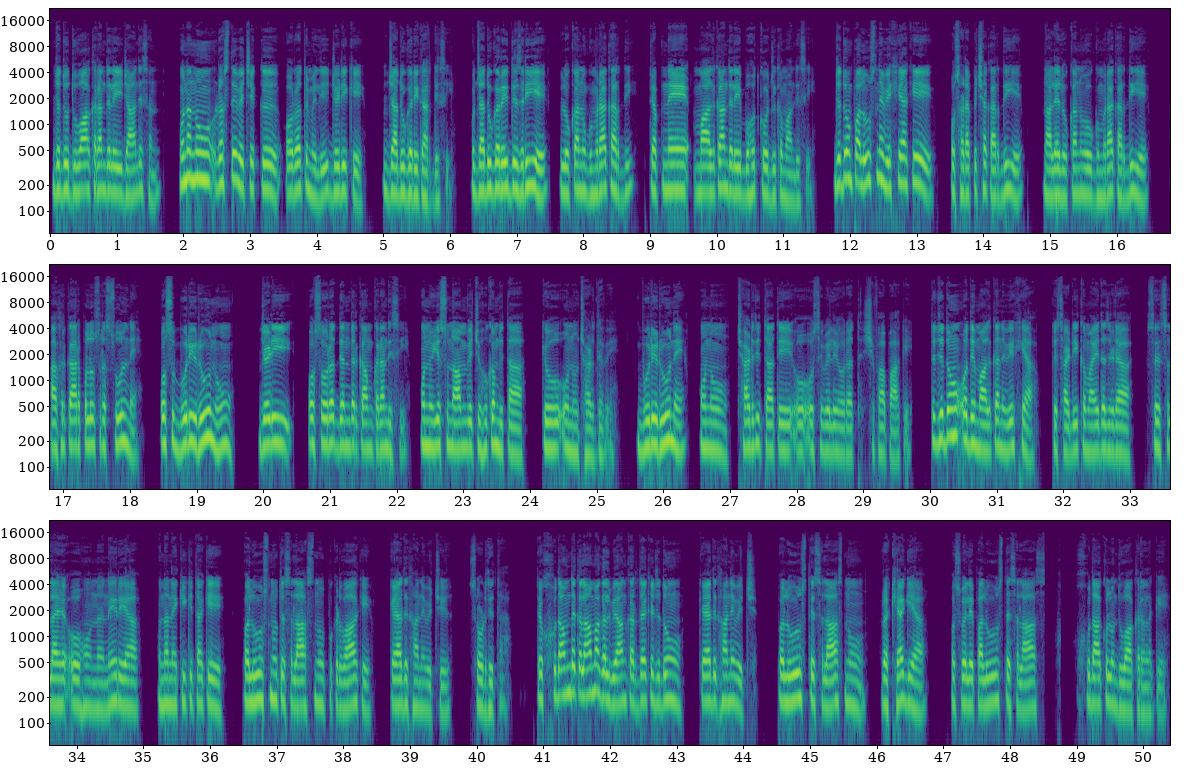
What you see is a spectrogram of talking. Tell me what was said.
ਜਦੋਂ ਦੁਆ ਕਰਨ ਦੇ ਲਈ ਜਾਂਦੇ ਸਨ, ਉਹਨਾਂ ਨੂੰ ਰਸਤੇ ਵਿੱਚ ਇੱਕ ਔਰਤ ਮਿਲੀ ਜਿਹੜੀ ਕਿ ਜਾਦੂਗਰੀ ਕਰਦੀ ਸੀ। ਉਹ ਜਾਦੂਗਰੀ ਦੇ ਜ਼ਰੀਏ ਲੋਕਾਂ ਨੂੰ ਗੁੰਮਰਾਹ ਕਰਦੀ ਤੇ ਆਪਣੇ ਮਾਲਕਾਂ ਦੇ ਲਈ ਬਹੁਤ ਕੁਝ ਕਮਾਉਂਦੀ ਸੀ। ਜਦੋਂ ਪਲੂਸ ਨੇ ਵੇਖਿਆ ਕਿ ਉਹ ਸਾਡਾ ਪਿੱਛਾ ਕਰਦੀ ਏ, ਨਾਲੇ ਲੋਕਾਂ ਨੂੰ ਉਹ ਗੁੰਮਰਾਹ ਕਰਦੀ ਏ, ਆਖਰਕਾਰ ਪਲੂਸ ਰਸੂਲ ਨੇ ਉਸ ਬੁਰੀ ਰੂਹ ਨੂੰ ਜਿਹੜੀ ਉਸ ਔਰਤ ਦੇ ਅੰਦਰ ਕੰਮ ਕਰਾਂਦੀ ਸੀ ਉਹਨੂੰ ਯਿਸੂ ਨਾਮ ਵਿੱਚ ਹੁਕਮ ਦਿੱਤਾ ਕਿ ਉਹ ਉਹਨੂੰ ਛੱਡ ਦੇਵੇ। ਬੁਰੀ ਰੂਹ ਨੇ ਉਹਨੂੰ ਛੱਡ ਦਿੱਤਾ ਤੇ ਉਹ ਉਸ ਵੇਲੇ ਔਰਤ ਸ਼ਿਫਾ ਪਾ ਕੇ। ਤੇ ਜਦੋਂ ਉਹਦੇ ਮਾਲਕਾਂ ਨੇ ਵੇਖਿਆ ਕਿ ਸਾਡੀ ਕਮਾਈ ਦਾ ਜਿਹੜਾ ਸਿਲਸਿਲਾ ਹੈ ਉਹ ਹੁਣ ਨਹੀਂ ਰਿਹਾ, ਉਹਨਾਂ ਨੇ ਕੀ ਕੀਤਾ ਕਿ ਪਲੂਸ ਨੂੰ ਤੇ ਸਲਾਸ ਨੂੰ ਪਕੜਵਾ ਕੇ ਕੈਦਖਾਨੇ ਵਿੱਚ ਸੁੱਟ ਦਿੱਤਾ। ਤੇ ਖੁਦਾਮ ਦਾ ਕਲਾਮ ਆ ਗੱਲ ਬਿਆਨ ਕਰਦਾ ਹੈ ਕਿ ਜਦੋਂ ਕੈਦਖਾਨੇ ਵਿੱਚ ਪਲੂਸ ਤੇ ਸਲਾਸ ਨੂੰ ਰੱਖਿਆ ਗਿਆ, ਉਸ ਵੇਲੇ ਪਲੂਸ ਤੇ ਸਲਾਸ ਖੁਦਾ ਕੋਲੋਂ ਦੁਆ ਕਰਨ ਲੱਗੇ।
